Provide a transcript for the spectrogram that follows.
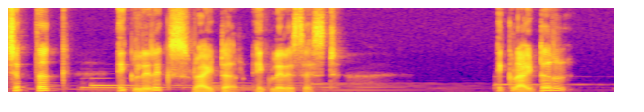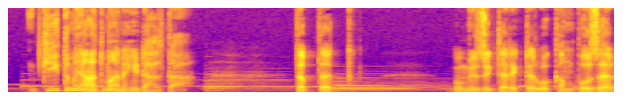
जब तक एक लिरिक्स राइटर एक लिरिसिस्ट एक राइटर गीत में आत्मा नहीं डालता, तब तक वो म्यूज़िक डायरेक्टर वो कंपोजर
